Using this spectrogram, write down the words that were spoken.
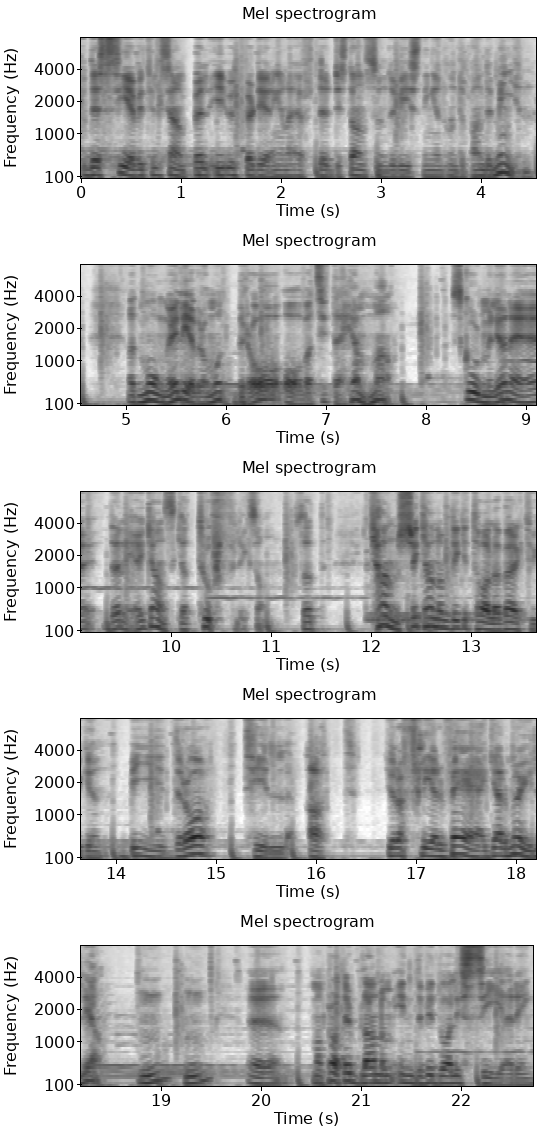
Och det ser vi till exempel i utvärderingarna efter distansundervisningen under pandemin. Att många elever har mått bra av att sitta hemma. Skolmiljön är, den är ganska tuff. Liksom. Så att kanske kan de digitala verktygen bidra till att göra fler vägar möjliga. Mm, mm. Eh, man pratar ibland om individualisering.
